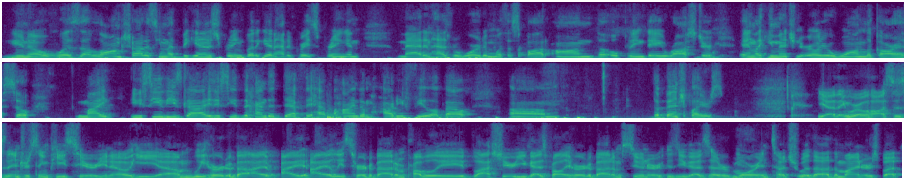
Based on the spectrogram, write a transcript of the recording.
you know was a long shot. It seemed at the beginning of spring, but again had a great spring, and Maddon has rewarded him with a spot on the opening day roster. And like you mentioned earlier, Juan Lagares. So. Mike, you see these guys, you see the kind of depth they have behind them. How do you feel about um, the bench players? Yeah, I think Rojas is an interesting piece here. You know, he um, we heard about I, I, I at least heard about him probably last year. You guys probably heard about him sooner because you guys are more in touch with uh, the minors. But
